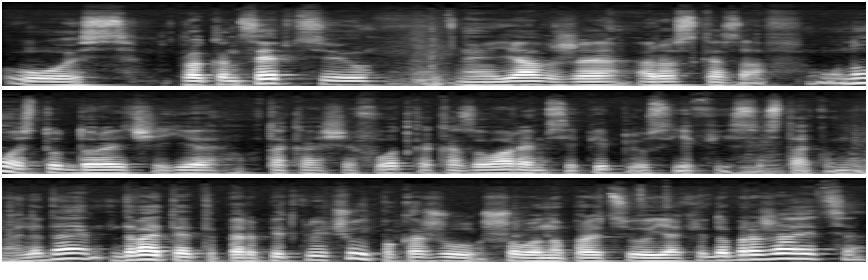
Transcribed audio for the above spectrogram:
Ось. Про концепцію е, я вже розказав. Ну, ось тут, до речі, є така ще фотка Казуар MCP плюс EFIS. Ось так воно виглядає. Давайте я тепер підключу і покажу, що воно працює, як відображається.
